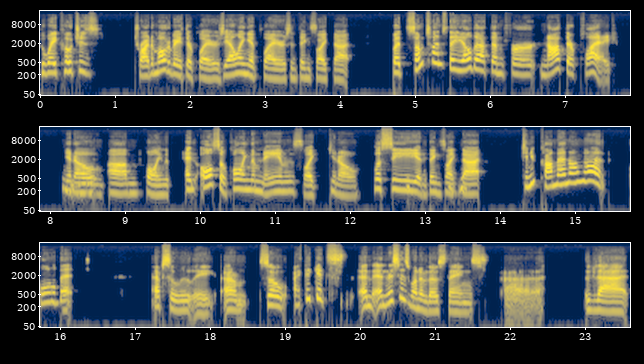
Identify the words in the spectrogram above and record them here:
the way coaches try to motivate their players, yelling at players and things like that. But sometimes they yelled at them for not their play, you mm-hmm. know, um, calling them and also calling them names like, you know, pussy and things like that. Can you comment on that a little bit? Absolutely. Um, so I think it's and and this is one of those things uh, that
